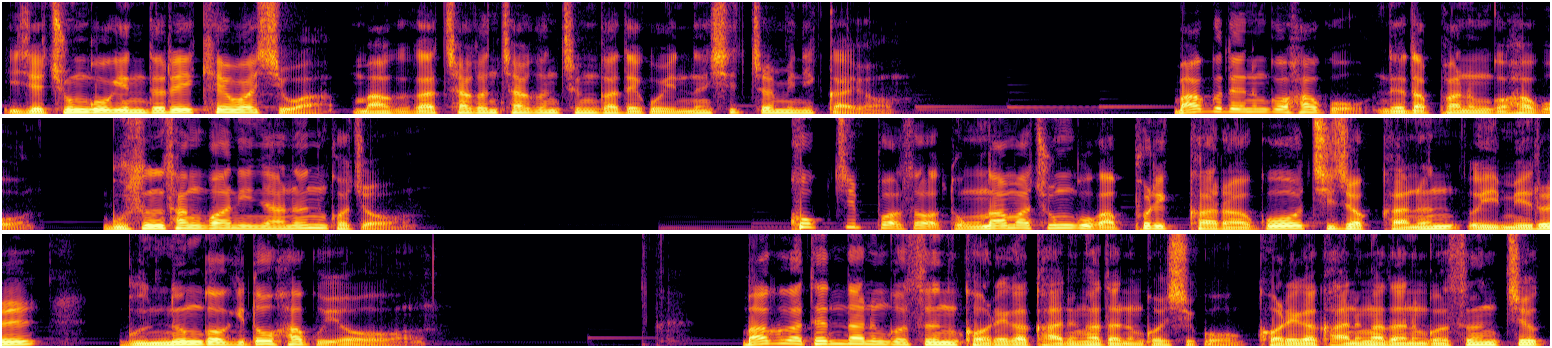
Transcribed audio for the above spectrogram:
이제 중국인들의 KYC와 마그가 차근차근 증가되고 있는 시점이니까요. 마그 되는 거 하고 내답하는 거 하고 무슨 상관이냐는 거죠. 콕 짚어서 동남아, 중국, 아프리카라고 지적하는 의미를 묻는 거기도 하고요. 마그가 된다는 것은 거래가 가능하다는 것이고 거래가 가능하다는 것은 즉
